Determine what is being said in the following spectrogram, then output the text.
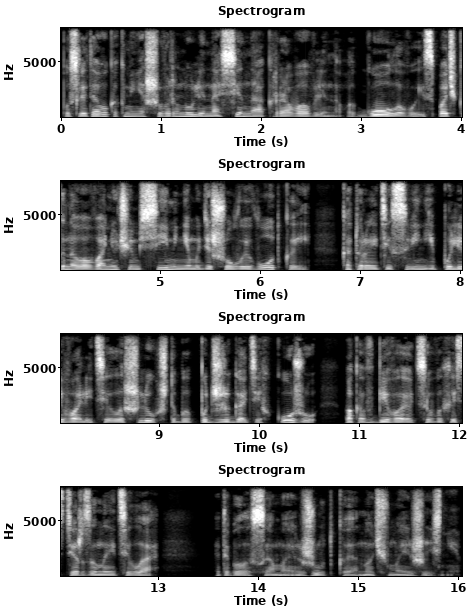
После того, как меня швырнули на сено окровавленного, голого, испачканного вонючим семенем и дешевой водкой, которой эти свиньи поливали тело шлюх, чтобы поджигать их кожу, пока вбиваются в их истерзанные тела, это была самая жуткая ночь в моей жизни.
